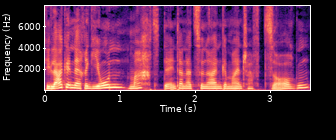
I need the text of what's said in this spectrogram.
Die Lage in der Region macht der internationalen Gemeinschaft Sorgen.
